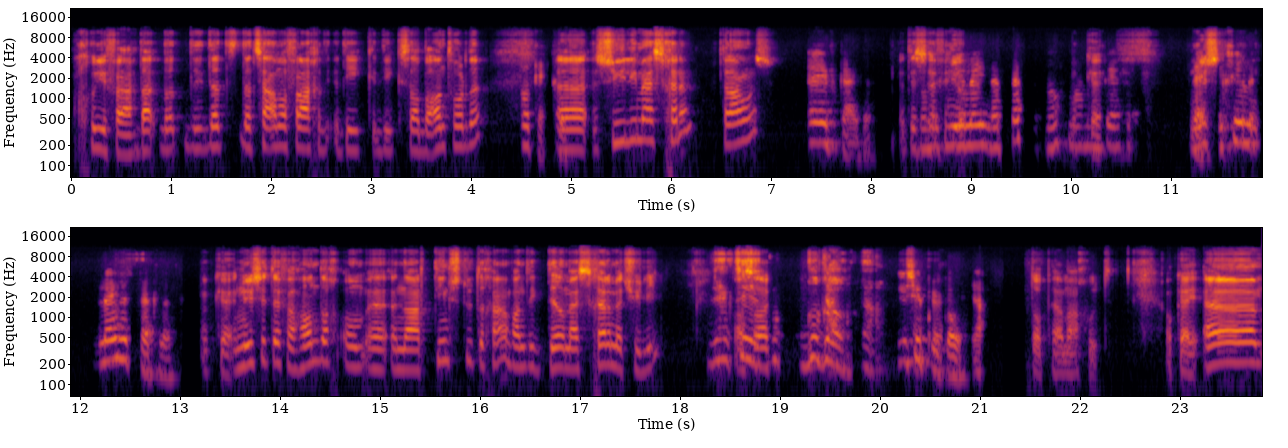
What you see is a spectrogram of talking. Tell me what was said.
Goeie vraag. Dat, dat, dat, dat zijn allemaal vragen die ik, die ik zal beantwoorden. Oké. Okay, zien jullie mijn scherm trouwens? Even kijken. Het is Want even ik zie nu... alleen het Padlet nog, maar okay. moet even... Nee, is... ik zie alleen het Padlet. Oké, okay. nu is het even handig om naar Teams toe te gaan, want ik deel mijn scherm met jullie. Ja, ik zie het. Google. Ja. Je ziet Google, ja. Top, helemaal goed. Oké, okay, uh,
